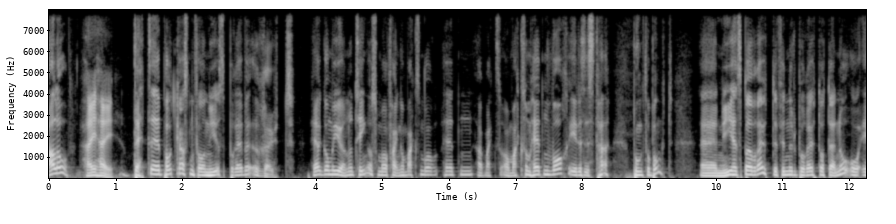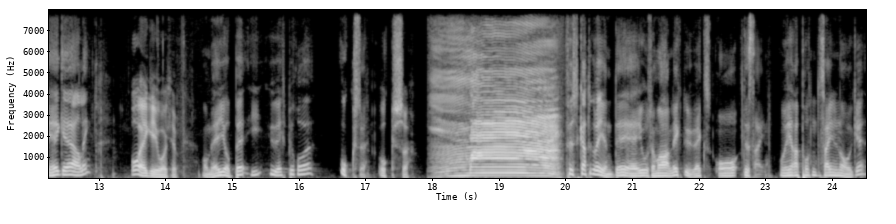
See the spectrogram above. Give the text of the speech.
Hallo! Hei, hei. Dette er podkasten for nyhetsbrevet Raut. Her går vi gjennom ting som har fanget oppmerksomheten, oppmerksomheten vår i det siste, punkt for punkt. Eh, nyhetsbrevet Raut det finner du på raut.no, og jeg er Erling. Og jeg er Joakim. Og vi jobber i UX-byrået Okse. Okse. Første kategorien det er jo som vanlig UX og design. Og I rapporten Design i Norge,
